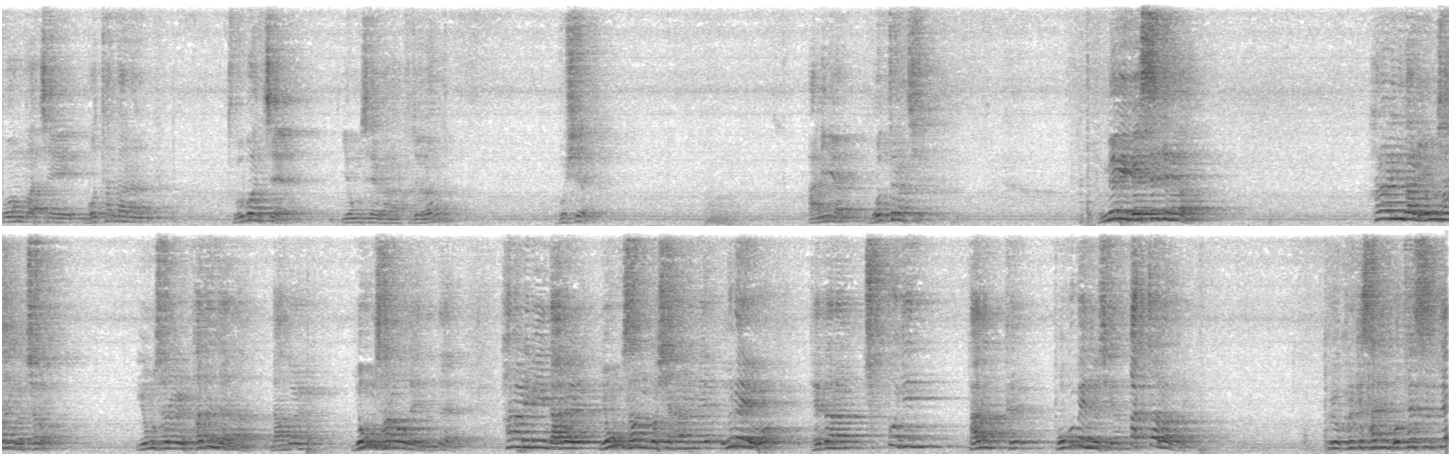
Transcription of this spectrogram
구원받지 못한다는 두 번째 용서에 관한 구절은 무시해. 아니면 못 들은 채. 분명히 메시지는 하나님이 나를 용서하신 것처럼 용서를 받은 자는 남을 용서라고 되어 있는데 하나님이 나를 용서하는 것이 하나님의 은혜요 대단한 축복인 다는 그 복음의 뉴스가 딱 잘라버려요. 그리고 그렇게 살지 못했을 때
